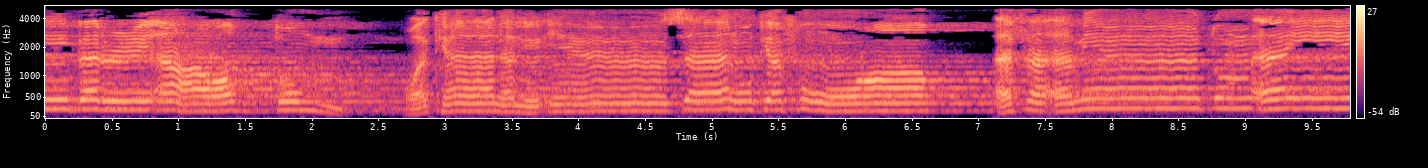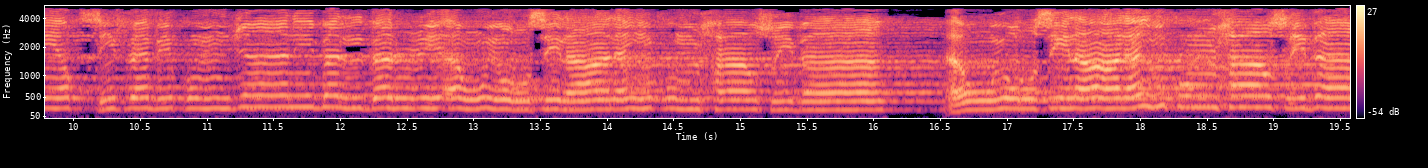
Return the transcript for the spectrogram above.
البر أعرضتم وكان الإنسان كفورا أفأمنتم أن يقصف بكم جانب البر أو يرسل عليكم حاصبا أو يرسل عليكم حاصبا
